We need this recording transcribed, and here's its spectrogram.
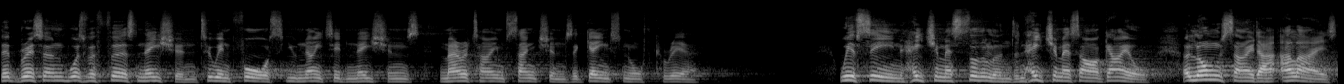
that Britain was the first nation to enforce United Nations maritime sanctions against North Korea. We have seen HMS Sutherland and HMS Argyll, alongside our allies,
